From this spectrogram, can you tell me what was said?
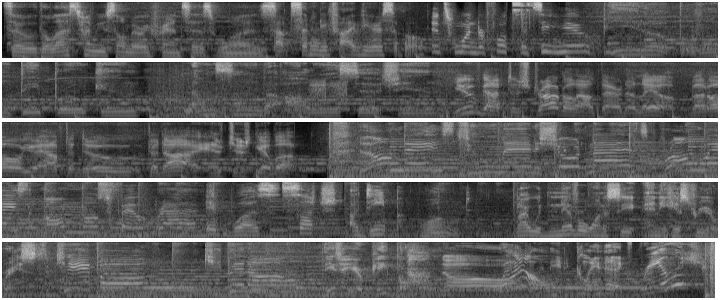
So the last time you saw Mary Frances was about 75 years ago. It's wonderful to see you. Beat up but won't be broken. Lonesome but always searching. You've got to struggle out there to live, but all you have to do to die is just give up. Long days, too many short nights, wrong ways that almost felt right. It was such a deep wound. I would never want to see any history erased. So These are your people. No. Wow. Need a Kleenex. Really?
